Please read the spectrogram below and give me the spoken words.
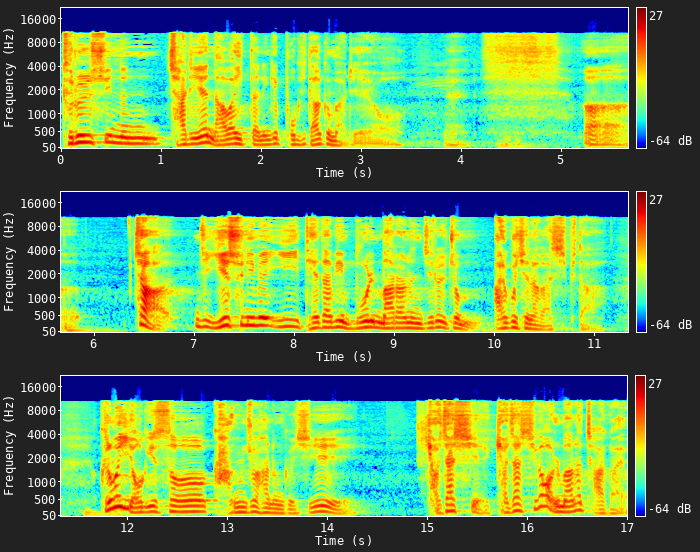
들을 수 있는 자리에 나와 있다는 게 복이다 그 말이에요. 예. 어, 자, 이제 예수님의 이 대답이 뭘 말하는지를 좀 알고 지나가십시다. 그러면 여기서 강조하는 것이 겨자씨예요. 겨자씨가 얼마나 작아요.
